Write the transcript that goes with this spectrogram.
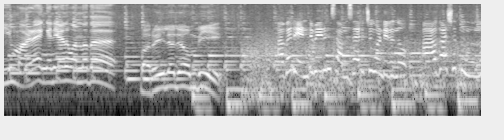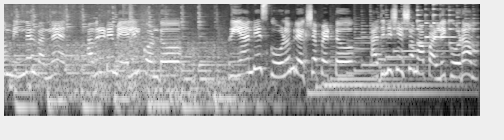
ഈ മഴ എങ്ങനെയാണ് വന്നത്? പറയില്ലല്ലോ അമ്പി. അവർ രണ്ടുപേരും സംസാരിച്ചു കൊണ്ടിരുന്നു. ആകാശത്തു നിന്നും മിന്നൽ വന്ന് അവരുടെ മേലിൽ കൊണ്ടു. റിയാന്റെ സ്കൂളും രക്ഷപ്പെട്ടു. അതിനുശേഷം ആ പള്ളിക്കൂടം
